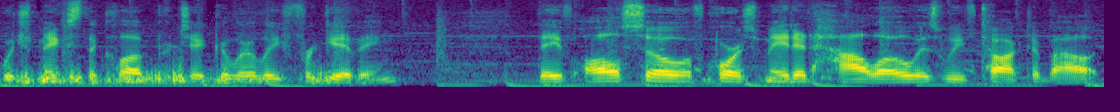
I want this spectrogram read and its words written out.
which makes the club particularly forgiving. They've also, of course, made it hollow, as we've talked about,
